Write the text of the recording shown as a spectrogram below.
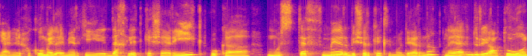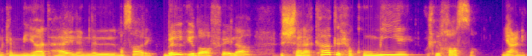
يعني الحكومة الأمريكية دخلت كشريك وكمستثمر بشركة الموديرنا ليقدروا يعطوهم كميات هائلة من المصاري بالإضافة للشراكات الحكومية الخاصة يعني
